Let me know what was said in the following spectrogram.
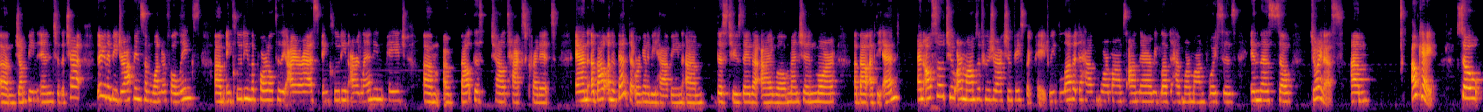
um, jumping into the chat. They're gonna be dropping some wonderful links, um, including the portal to the IRS, including our landing page um, about this child tax credit. and about an event that we're going to be having um, this Tuesday that I will mention more about at the end. And also to our Moms of Hoosier Action Facebook page. We'd love it to have more moms on there. We'd love to have more mom voices in this. So join us. Um, okay, so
